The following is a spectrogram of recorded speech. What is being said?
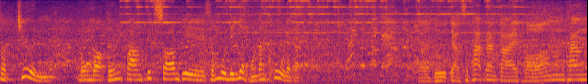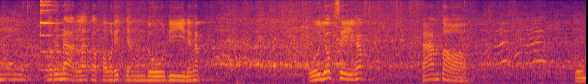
สดชื่นบ่งบอกถึงความฟิตซ้อมที่สมบูรณ์ดีเยี่ยมของทั้งคู่เลยครับเอ่อดูจากสภาพร่างกายของทั้งนรนาถและก็ปวริศยังดูดีนะครับ ดูยกสี่ครับ ตามต่อ เป็น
